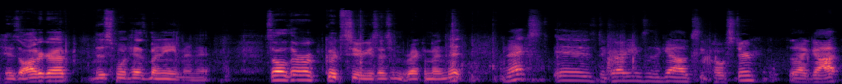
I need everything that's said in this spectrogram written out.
his autograph. This one has my name in it. So they're a good series. I would recommend it. Next is the Guardians of the Galaxy poster that I got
